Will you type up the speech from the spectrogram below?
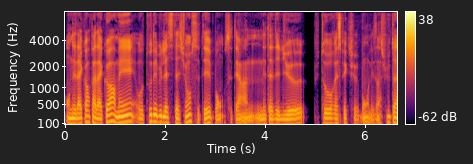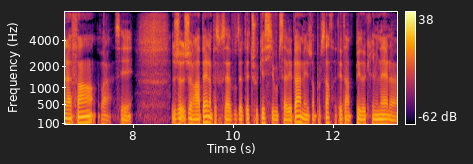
On est d'accord, pas d'accord, mais au tout début de la citation, c'était bon, c'était un état des lieux plutôt respectueux. Bon, les insultes à la fin, voilà, c'est je, le rappelle parce que ça vous a peut-être choqué si vous le savez pas, mais Jean-Paul Sartre était un pédocriminel euh,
